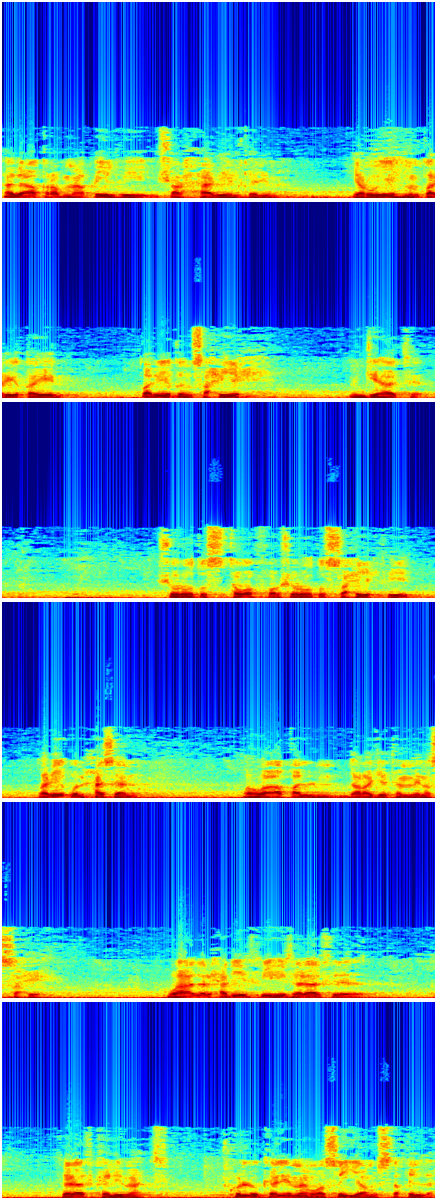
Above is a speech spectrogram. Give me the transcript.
هذا أقرب ما قيل في شرح هذه الكلمة. يرويه من طريقين. طريق صحيح من جهة شروط توفر شروط الصحيح فيه. طريق حسن وهو أقل درجة من الصحيح. وهذا الحديث فيه ثلاث ثلاث كلمات. كل كلمة وصية مستقلة.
